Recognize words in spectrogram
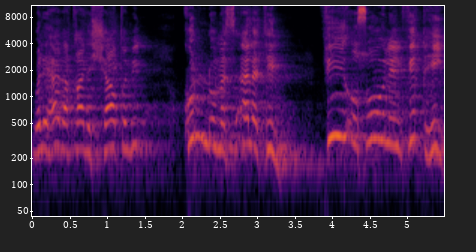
ولهذا قال الشاطبي كل مسألة في أصول الفقه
